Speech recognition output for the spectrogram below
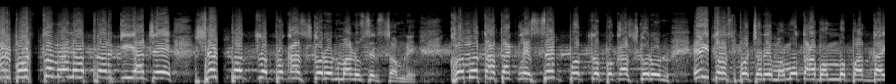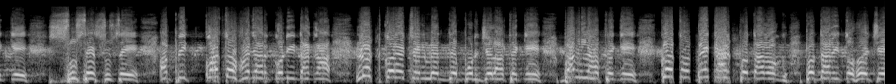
আর বর্তমান আপনার কি আছে? শ্বেতপত্র প্রকাশ করুন মানুষের সামনে। ক্ষমতা থাকলে শ্বেতপত্র প্রকাশ করুন। এই দশ বছরে মমতা বন্দ্যোপাধ্যায়কে শুষে শুষে আপনি কত হাজার কোটি টাকা লুট করেছেন মেদিনীপুর জেলা থেকে, বাংলা থেকে? কত বেকার প্রতারক প্রতারিত হয়েছে?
